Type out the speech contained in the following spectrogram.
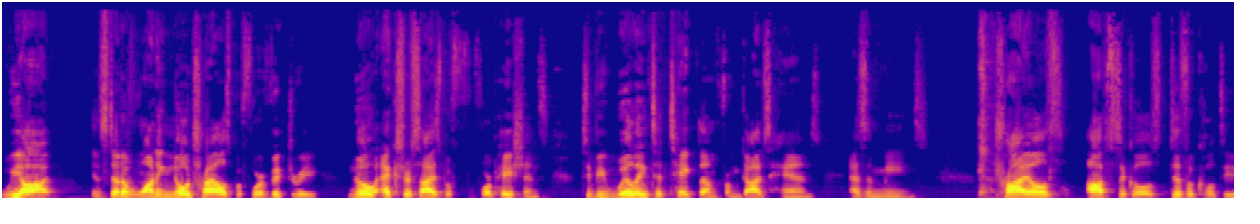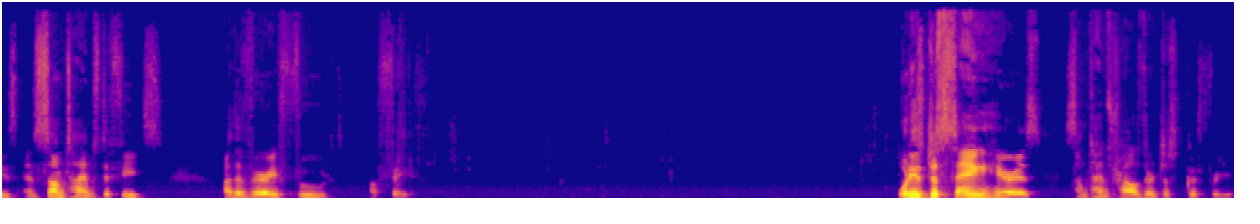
We ought, instead of wanting no trials before victory, no exercise before patience, to be willing to take them from God's hands as a means. Trials, obstacles, difficulties, and sometimes defeats are the very food of faith. What he's just saying here is sometimes trials, they're just good for you.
